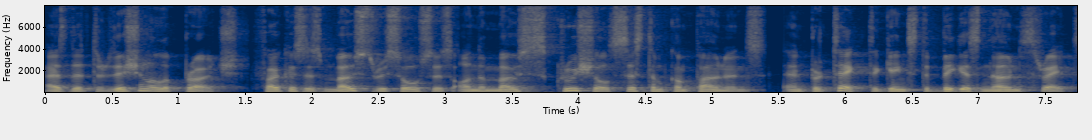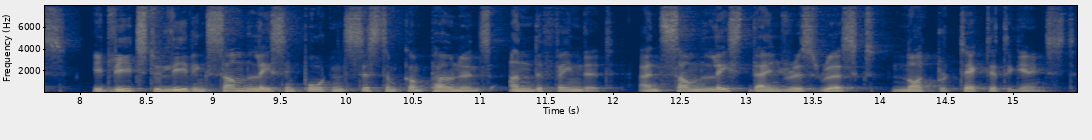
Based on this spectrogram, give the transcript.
As the traditional approach focuses most resources on the most crucial system components and protect against the biggest known threats, it leads to leaving some less important system components undefended and some less dangerous risks not protected against.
